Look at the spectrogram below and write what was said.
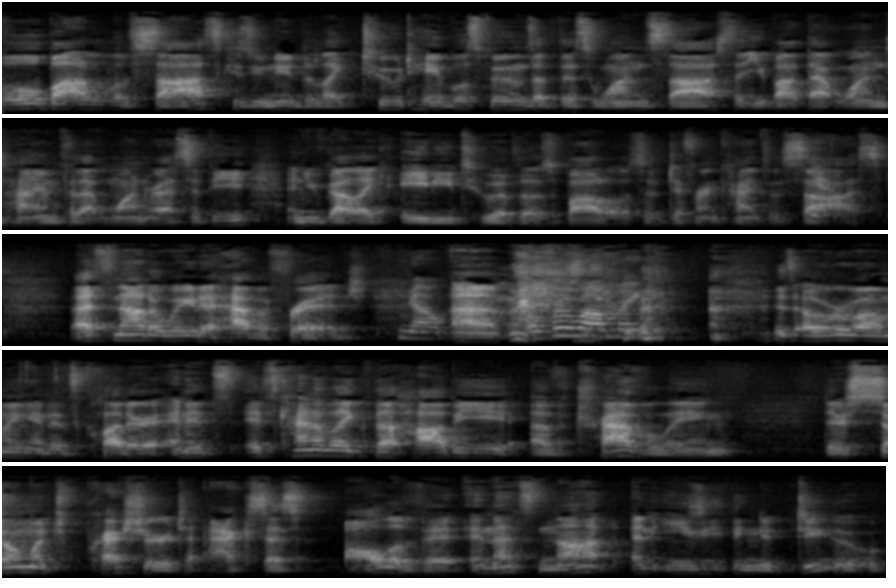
full bottle of sauce because you needed like two tablespoons of this one sauce that you bought that one time for that one recipe, and you've got like 82 of those bottles of different kinds of Yeah. sauce. That's not a way to have a fridge. No, Um, overwhelming. it's overwhelming and it's clutter and it's it's kind of like the hobby of traveling. There's so much pressure to access all of it, and that's not an easy thing to do.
